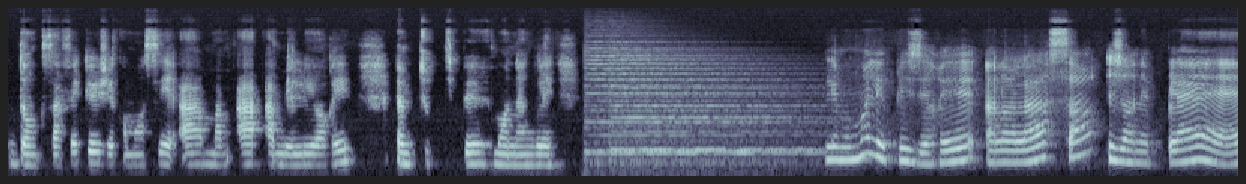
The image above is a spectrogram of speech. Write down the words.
Donc, ça fait que j'ai commencé à, à améliorer un tout petit peu mon anglais. Les moments les plus heureux, alors là, ça, j'en ai plein.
